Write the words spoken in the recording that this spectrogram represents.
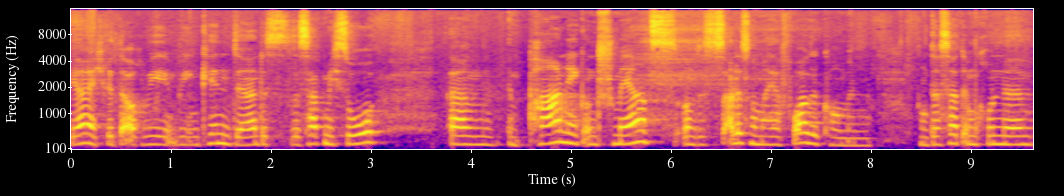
ja, ich ritte auch wie, wie ein Kind, ja, das, das hat mich so ähm, in Panik und Schmerz und das ist alles nochmal hervorgekommen. Und das hat im Grunde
